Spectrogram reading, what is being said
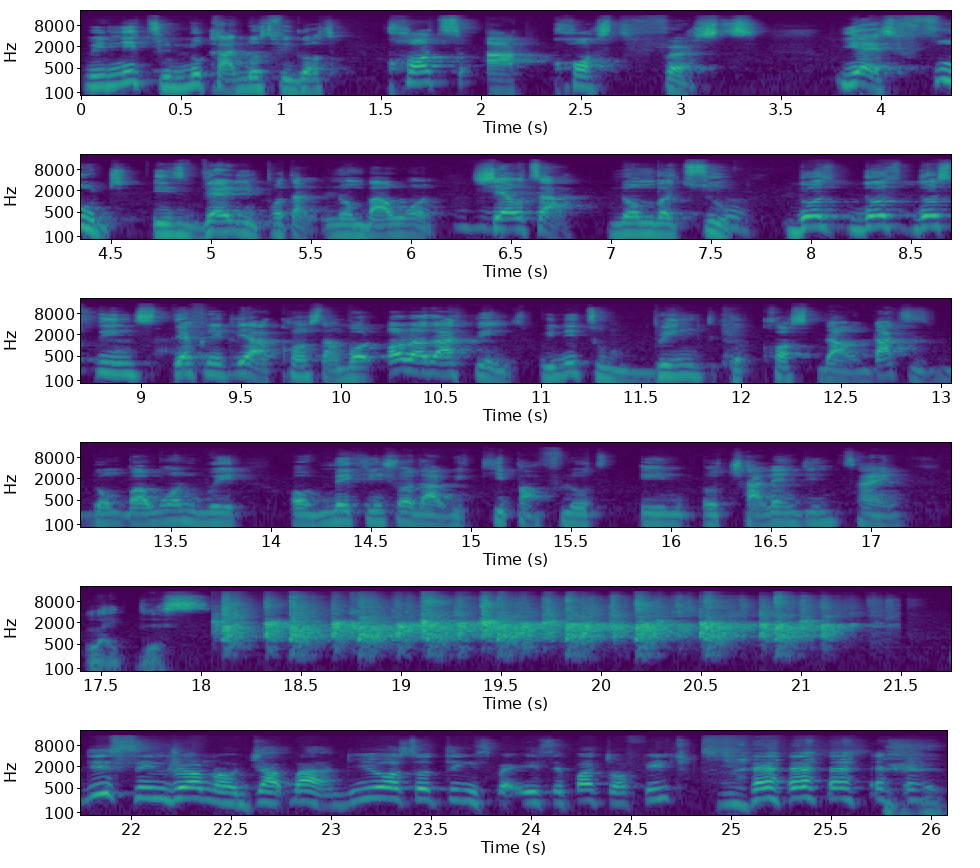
We need to look at those figures, cut our cost first. Yes, food is very important. Number one, shelter. Number two, those those those things definitely are constant. But all other things, we need to bring the cost down. That is number one way of making sure that we keep afloat in a challenging time like this. This syndrome of Japa, do you also think it's, a part of it?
